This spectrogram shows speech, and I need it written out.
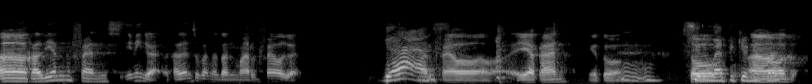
uh, kalian fans ini nggak kalian suka nonton Marvel gak yes Marvel iya kan gitu so, cinematic universe uh,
